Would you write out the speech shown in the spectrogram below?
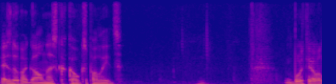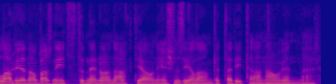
Es domāju, galvenais, ka kaut kas palīdz. Būtu jau labi, ja no baznīcas tur nenonāktu jaunieši uz ielām, bet arī tā nav vienmēr.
